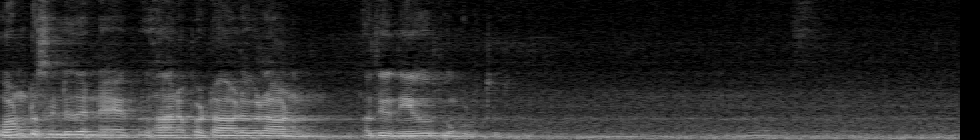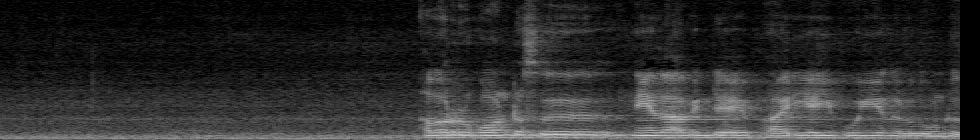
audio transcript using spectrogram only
കോൺഗ്രസിന്റെ തന്നെ പ്രധാനപ്പെട്ട ആളുകളാണ് അതിന് നേതൃത്വം കൊടുത്തത്. അവർ കോൺഗ്രസ് നേതാവിന്റെ ഭാര്യയായി പോയി എന്നുള്ളതുകൊണ്ട്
